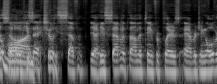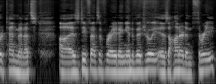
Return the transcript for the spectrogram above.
come so on. he's actually seventh. Yeah, he's seventh on the team for players averaging over 10 minutes. Uh, his defensive rating individually is 103.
